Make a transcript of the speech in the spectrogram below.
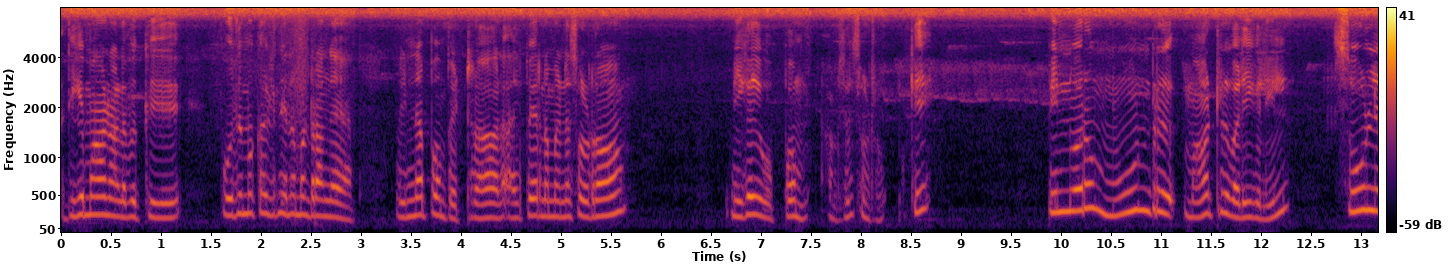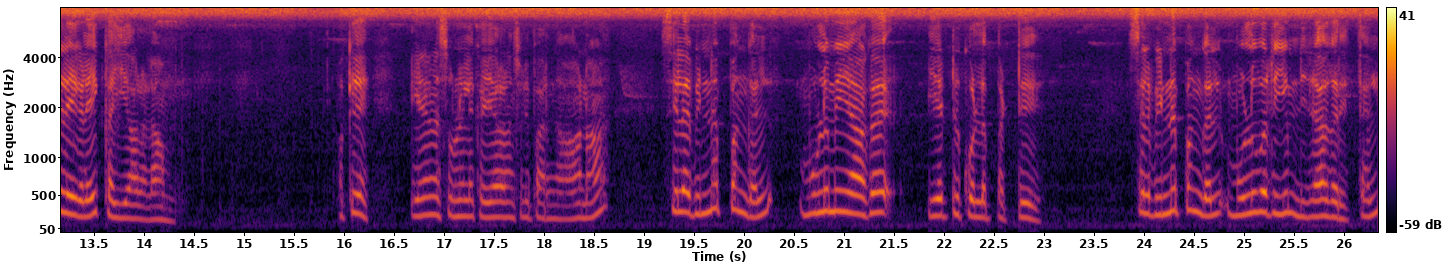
அதிகமான அளவுக்கு பொதுமக்கள் வந்து என்ன பண்ணுறாங்க விண்ணப்பம் பெற்றால் அது பேர் நம்ம என்ன சொல்கிறோம் மிகை ஒப்பம் அப்படின்னு சொல்லி சொல்கிறோம் ஓகே பின்வரும் மூன்று மாற்று வழிகளில் சூழ்நிலைகளை கையாளலாம். ஓகே என்னென்ன சூழ்நிலை கையாளலாம் சொல்லி பாருங்கள் ஆனால் சில விண்ணப்பங்கள் முழுமையாக ஏற்றுக்கொள்ளப்பட்டு சில விண்ணப்பங்கள் முழுவதையும் நிராகரித்தல்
